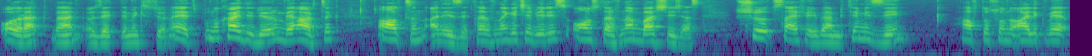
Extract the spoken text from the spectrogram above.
olarak ben özetlemek istiyorum. Evet bunu kaydediyorum ve artık altın analizi tarafına geçebiliriz. Ons tarafından başlayacağız. Şu sayfayı ben bir temizleyeyim. Hafta sonu aylık ve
